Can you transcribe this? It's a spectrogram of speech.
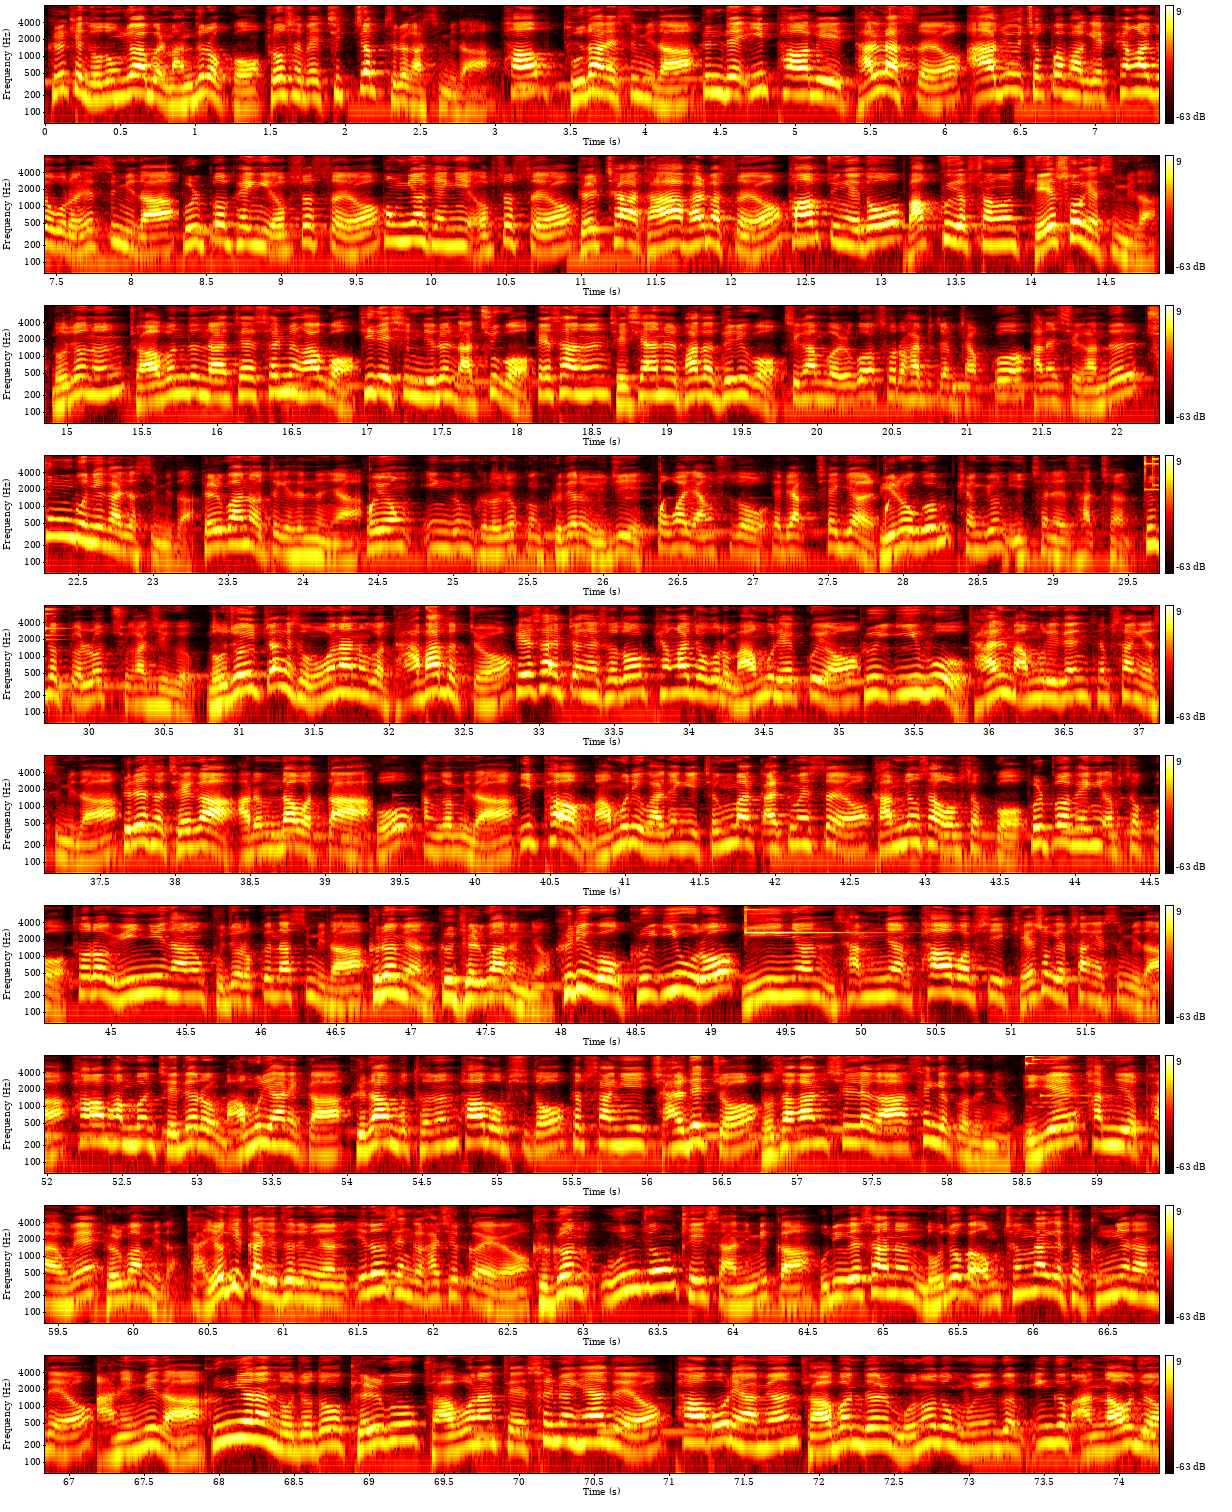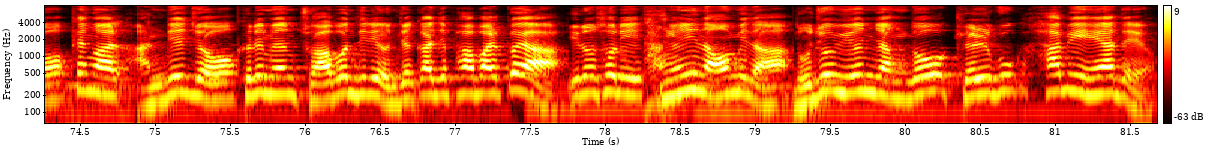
그렇게 노동조합을 만들었고 교섭에 직접 들어갔습니다. 파업 두 달 했습니다. 근데 이 파업이 달랐어요. 아주 적법하게 평화적으로 했습니다. 불법 행위 없었어요. 폭력 행위 없었어요. 절차 다 밟았어요. 파업 중에도 막후 협상은 계속했습니다. 노조는 조합원들한테 설명하고 기대 심리를 낮추고 회사는 제 시안을 받아들이고 시간 벌고 서로 합의점 찾고 하는 시간들 충분히 가졌습니다. 결과는 어떻게 됐느냐? 고용, 임금, 근로조건 그대로 유지, 포괄 양수도 협약 체결, 위로금 평균 2천에서 4천, 분석별로 추가 지급. 노조 입장에서 원하는 거 다 받았죠. 회사 입장에서도 평화적으로 마무리했고요. 그 이후 잘 마무리된 협상이었습니다. 그래서 제가 아름다웠다고 한 겁니다. 이 파업 마무리 과정이 정말 깔끔했어요. 감정사 없었고 불법 행위 없었고 서로 윈윈하는 구조로 끝났습니다. 그러면 그 결과는요. 그리고 그 이후로 2년, 3년 파업 없이 계속 협상했습니다. 파업 한번 제대로 마무리하니까 그 다음부터는 파업 없이도 협상이 잘 됐죠. 노사 간 신뢰가 생겼거든요. 이게 합리적 파업의 결과입니다. 자 여기까지 들으면 이런 생각 하실 거예요. 그건 운 좋은 케이스 아닙니까? 우리 회사는 노조가 엄청나게 더 극렬한데요. 아닙니다. 극렬한 노조도 결국 조합원한테 설명해야 돼요. 파업 오래 하면 조합원들 무노동 무임금 임금 안 나오죠. 생활 안 되죠. 그러면 조합원들이 언제까지 파업할 거야? 이런 소리 당연히 나옵니다. 노조위원장도 결국 합의해야 돼요.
